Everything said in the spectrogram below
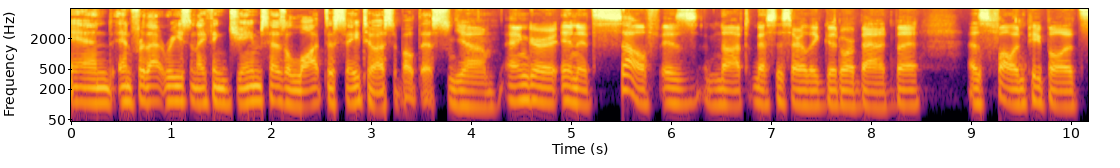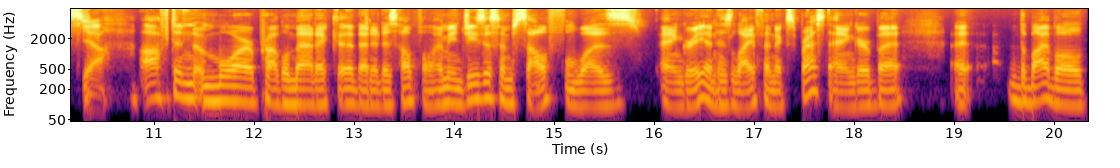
And and for that reason, I think James has a lot to say to us about this. Yeah. Anger in itself is not necessarily good or bad, but as fallen people, it's Yeah. often more problematic uh, than it is helpful. I mean, Jesus himself was angry in his life and expressed anger, but uh, the Bible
